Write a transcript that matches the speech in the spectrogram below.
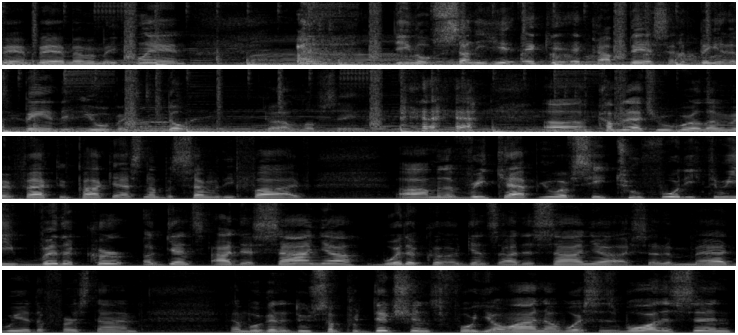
Fan Bear, MMA Clan? Dino Sunny here, aka Cabeza, the big headed bandit you already know. Yo, I love saying that. uh, coming at you, World MMA Factory Podcast number 75. Uh, I'm going to recap UFC 243 Whittaker against Adesanya. Whittaker against Adesanya. I said it mad weird the first time. And we're going to do some predictions for Joanna versus Waterson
